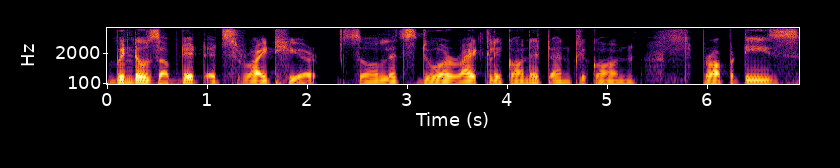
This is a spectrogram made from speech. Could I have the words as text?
Windows Update. It's right here. So let's do a right click on it and click on Properties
